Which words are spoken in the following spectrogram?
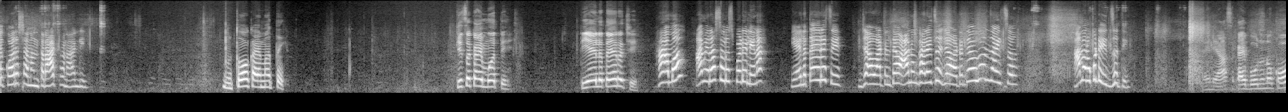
एक वर्षानंतर आठवण आली. मग तो काय मत आहे? तिचं काय मत आहे? ती यायला तयारच आहे. हा मग? आम्ही रस्त्यावरच पडेल आहे ना? यायला तयारच आहे. जेव्हा वाटेल तेव्हा आणून घालायचं जेव्हा वाटेल तेव्हा घेऊन जायचं. आम्हाला कुठे इज्जत आहे? नाही नाही असं काही बोलू नको.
